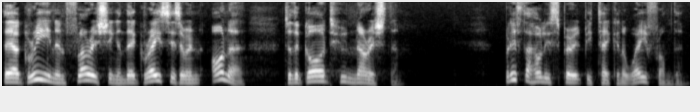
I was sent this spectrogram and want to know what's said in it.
They are green and flourishing, and their graces are an honour to the God who nourished them. But if the Holy Spirit be taken away from them,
